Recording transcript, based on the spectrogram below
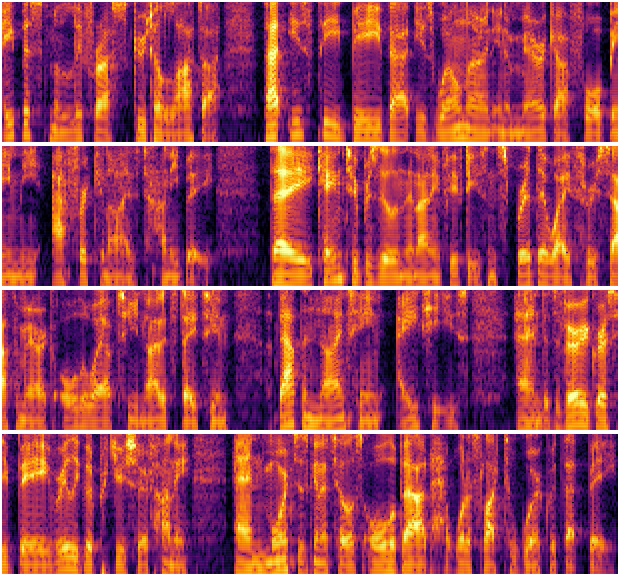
Apis mellifera scutellata. That is the bee that is well known in America for being the Africanized honeybee. They came to Brazil in the 1950s and spread their way through South America all the way up to the United States in about the 1980s and it's a very aggressive bee, really good producer of honey. And Mauritz is going to tell us all about what it's like to work with that bee.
